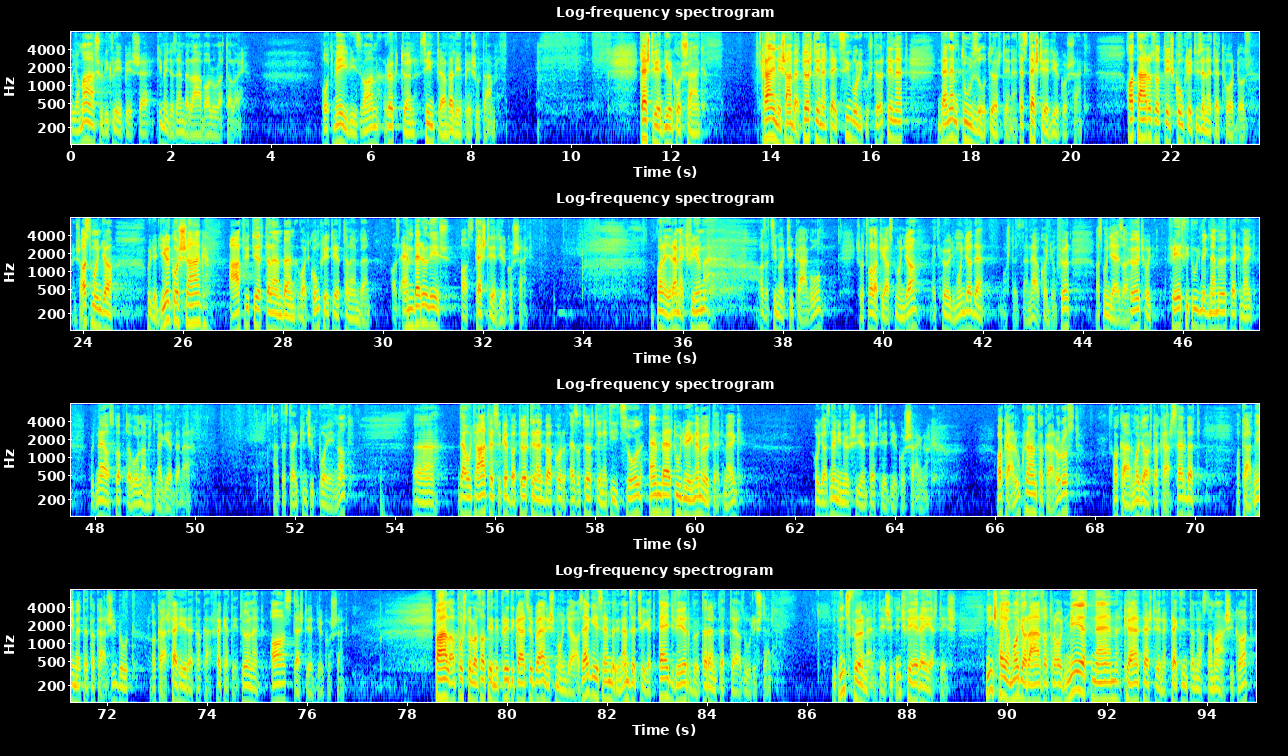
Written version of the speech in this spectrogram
hogy a második lépésre kimegy az ember lába alól a talaj. Ott mély víz van, rögtön, szinte a belépés után. Testvérgyilkosság. Káin és Ábel története egy szimbolikus történet, de nem túlzó történet. Ez testvérgyilkosság. Határozott és konkrét üzenetet hordoz. És azt mondja, hogy a gyilkosság átvitt értelemben, vagy konkrét értelemben az emberölés, az testvérgyilkosság. Van egy remek film, az a címe, hogy Chicago, és ott valaki azt mondja, egy hölgy mondja, de most ezzel ne akadjunk föl, azt mondja ez a hölgy, hogy férfit úgy még nem öltek meg, hogy ne azt kapta volna, amit megérdemel. Hát ezt elkincsük poénnak. De hogyha átveszük ebbe a történetbe, akkor ez a történet így szól, embert úgy még nem öltek meg, hogy az nem minősüljön testvérgyilkosságnak. Akár ukránt, akár oroszt, akár magyart, akár szerbet, akár németet, akár zsidót, akár fehéret, akár feketét ölnek, az testvérgyilkosság. Pál apostol az aténi prédikációban el is mondja, az egész emberi nemzetséget egy vérből teremtette az Úristen. Itt nincs fölmentés, itt nincs félreértés. Nincs hely a magyarázatra, hogy miért nem kell testvérnek tekinteni azt a másikat,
